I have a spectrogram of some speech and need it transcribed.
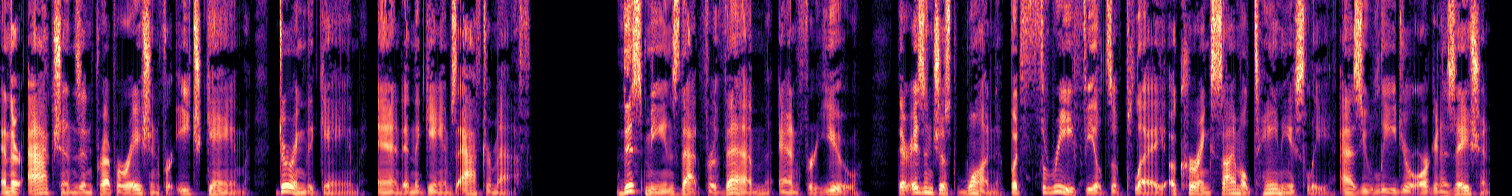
and their actions in preparation for each game, during the game, and in the game's aftermath. This means that for them, and for you, there isn't just one, but three fields of play occurring simultaneously as you lead your organization.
